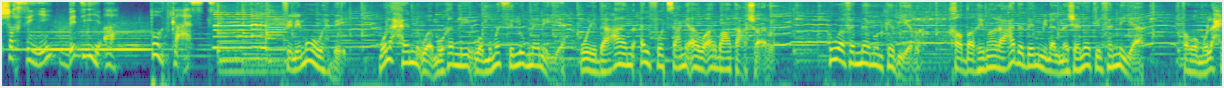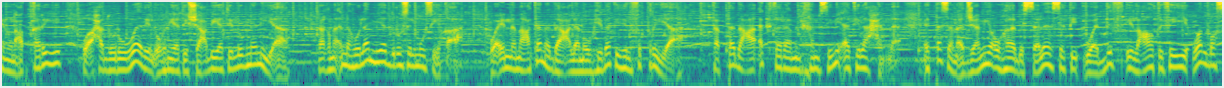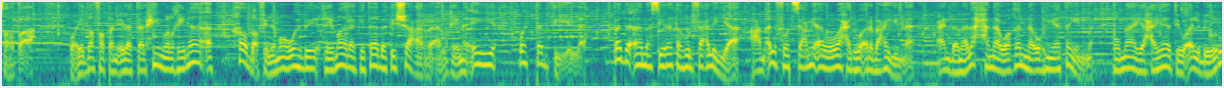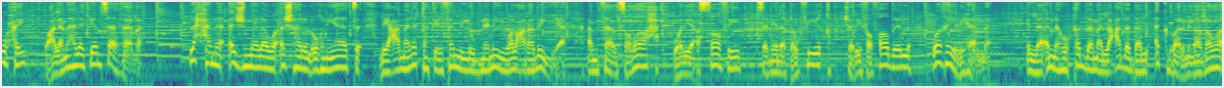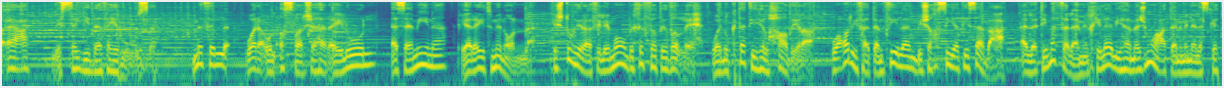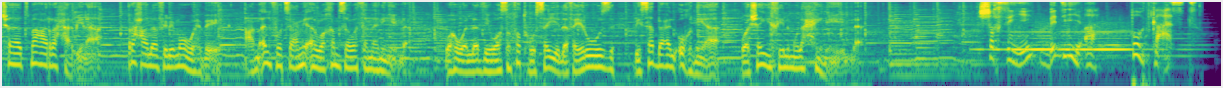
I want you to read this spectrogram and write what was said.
شخصية بدقيقة. بودكاست. فيليمون وهبي ملحن ومغني وممثل لبناني ولد عام 1914 هو فنان كبير خاض غمار عدد من المجالات الفنية فهو ملحن عبقري وأحد رواد الأغنية الشعبية اللبنانية رغم أنه لم يدرس الموسيقى وإنما اعتمد على موهبته الفطرية. فابتدع أكثر من 500 لحن اتسمت جميعها بالسلاسة والدفء العاطفي والبساطة. وإضافة إلى التلحين والغناء خاض فيليمون وهبي غمار كتابة الشعر الغنائي والتمثيل. بدأ مسيرته الفعلية عام 1941 عندما لحن وغنى أغنيتين هما يا حياتي وقلبي وروحي وعلى مهلك يا مسافر لحن أجمل وأشهر الأغنيات لعمالقة الفن اللبناني والعربي. أمثال صباح وديع الصافي سميرة توفيق شريف فاضل وغيرهم. إلا أنه قدم العدد الأكبر من الروائع للسيدة فيروز. مثل ورقه الأصفر شهر أيلول أسامينا يا ريت منن. اشتهر فيليمون بخفة ظله ونكتته الحاضرة وعرف تمثيلا بشخصية سبع التي مثل من خلالها مجموعة من السكتشات مع الرحابنة. رحل فيليمون وهبي عام 1985 وهو الذي وصفته السيدة فيروز بسبع الأغنية وشيخ الملحنين. شخصية بدقيقة. بودكاست.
